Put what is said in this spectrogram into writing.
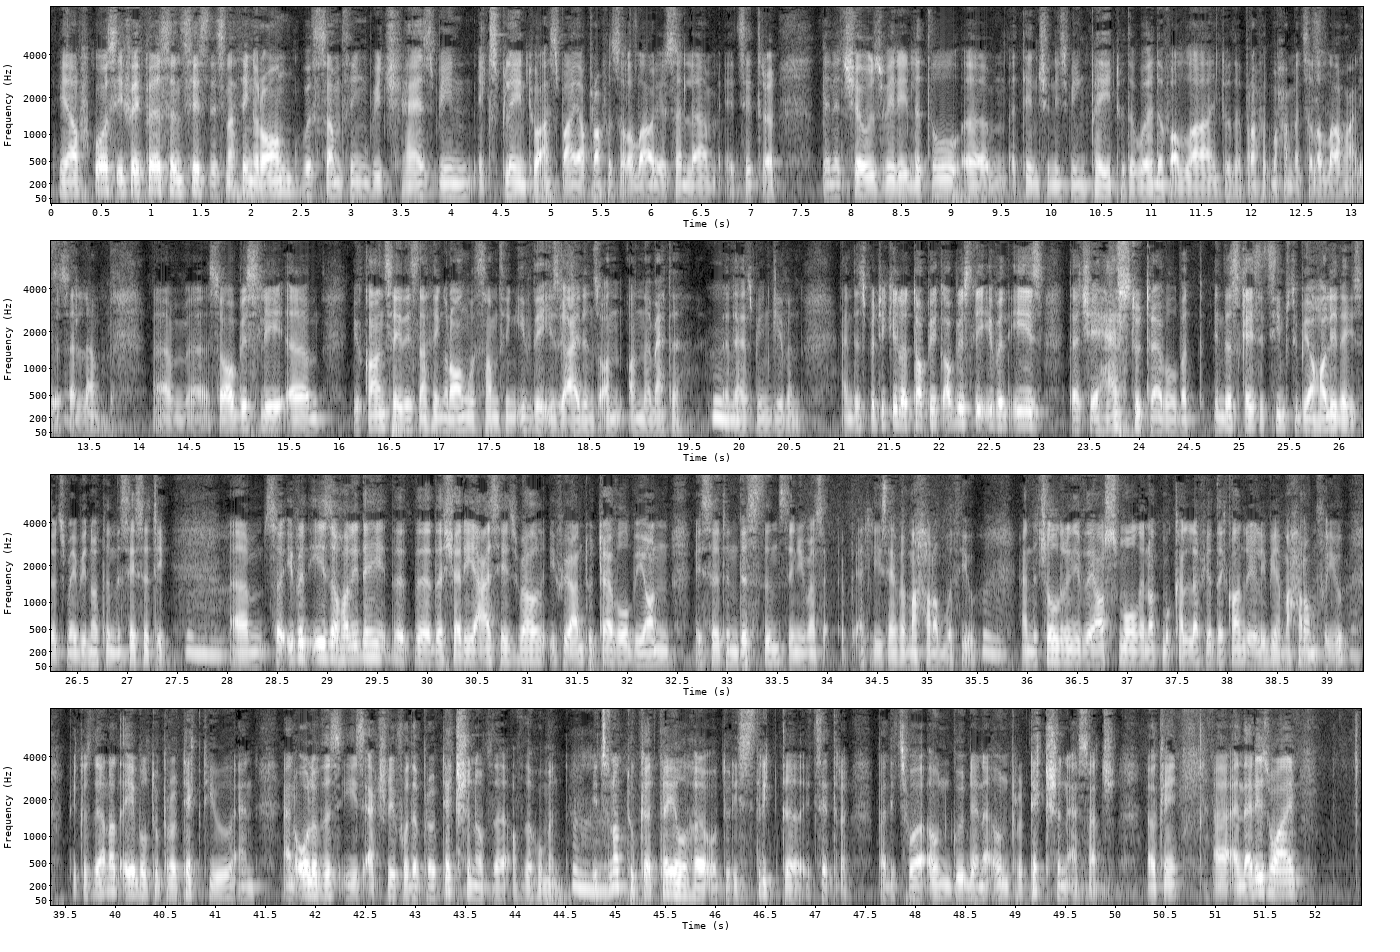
Yeah, of course, if a person says there's nothing wrong with something which has been explained to us by our Prophet sallallahu alaihi wasallam, etc., then it shows very little um, attention is being paid to the word of Allah and to the Prophet Muhammad sallallahu alaihi wasallam. Um, uh, so obviously, um, you can't say there's nothing wrong with something if there is guidance on on the matter. That has been given. And this particular topic, obviously, if it is that she has to travel, but in this case it seems to be a holiday, so it's maybe not a necessity. Hmm. Um, so if it is a holiday, the, the, the Sharia says, well, if you want to travel beyond a certain distance, then you must at least have a mahram with you. Hmm. And the children, if they are small, they're not mukallaf yet, they can't really be a mahram for you because they're not able to protect you. And, and all of this is actually for the protection of the, of the woman. Hmm. It's not to curtail her or to restrict her, etc. But it's for her own good and her own protection as such. Okay? Uh, and that is why,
